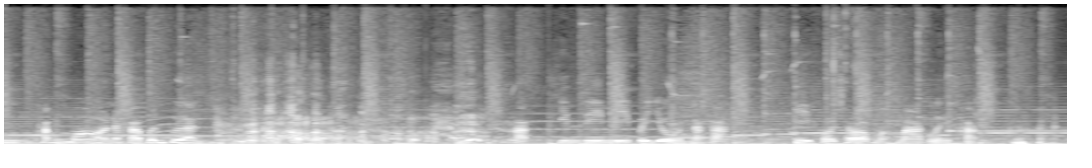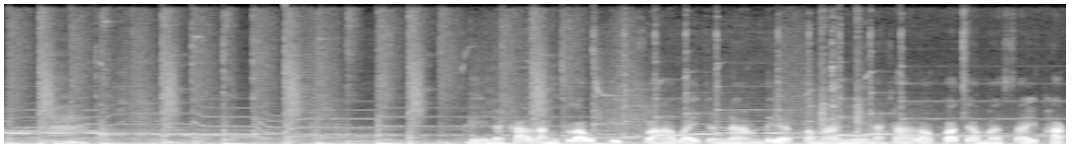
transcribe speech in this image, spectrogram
นทั้งหม้อนะคะเพื่อนๆ ผักกินดีมีประโยชน์นะคะ พี่เขาชอบมากๆเลยผัก นี่นะคะหลังเราปิดฝาไว้จนน้ำเดือดประมาณนี้นะคะ เราก็จะมาใส่ผัก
